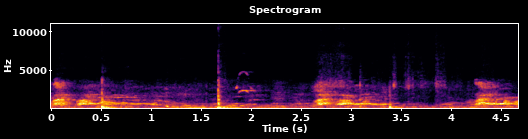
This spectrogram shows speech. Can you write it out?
玩儿玩儿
